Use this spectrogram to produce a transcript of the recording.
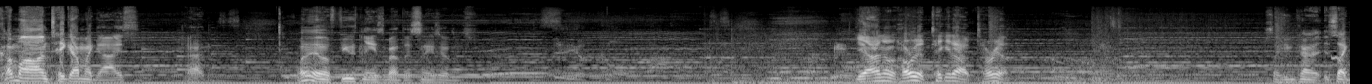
Come on, take out my guys. God. One of the few things about this thing is Yeah, I know. Hurry up, take it out. Hurry up. It's like you can kind of. It's like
